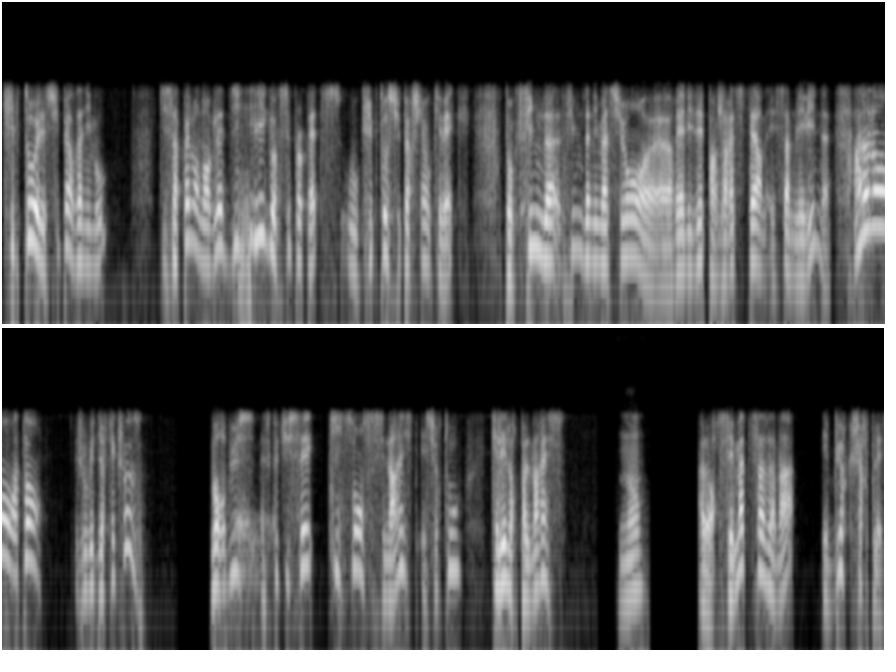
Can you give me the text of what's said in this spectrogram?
Crypto et les super animaux, qui s'appelle en anglais DC League of Super Pets, ou Crypto Super Chien au Québec. Donc film d'a- film d'animation euh, réalisé par Jared Stern et Sam Levin. Ah non, non, attends, je voulais dire quelque chose. Morbus, est-ce que tu sais qui sont ces scénaristes et surtout, quel est leur palmarès? Non Alors, c'est Matt Sazama et Burke Sharpless.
